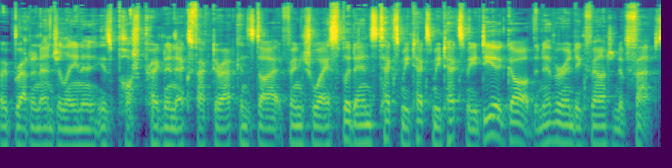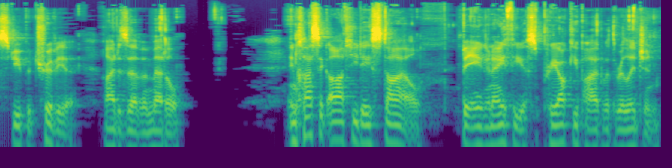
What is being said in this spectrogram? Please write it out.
Oh, Brad and Angelina, is posh pregnant X Factor Atkins diet feng shui split ends text me text me text me. Dear God, the never ending fountain of fat, stupid trivia. I deserve a medal. In classic RTD style, being an atheist preoccupied with religion,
